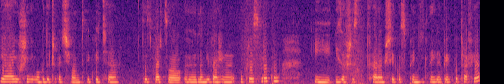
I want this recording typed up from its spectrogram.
Ja już się nie mogę doczekać świąt. Jak wiecie, to jest bardzo y, dla mnie ważny okres w roku i, i zawsze staram się go spędzić najlepiej jak potrafię.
